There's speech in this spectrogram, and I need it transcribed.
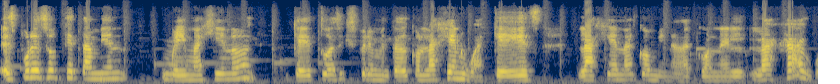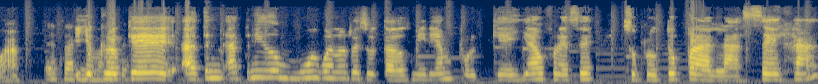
Es por eso que también me imagino que tú has experimentado con la genua, que es la ajena combinada con el, la jagua. Y yo creo que ha, ha, tenido muy buenos resultados, Miriam, porque ella ofrece su producto para la ceja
